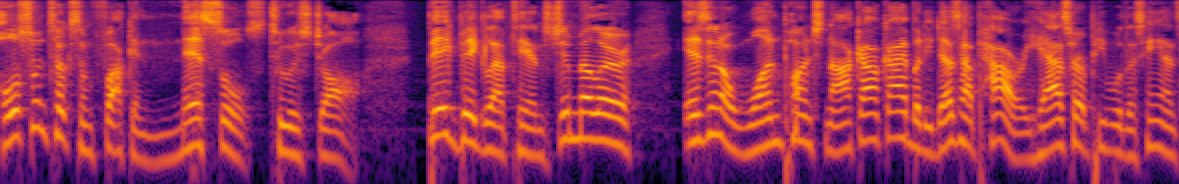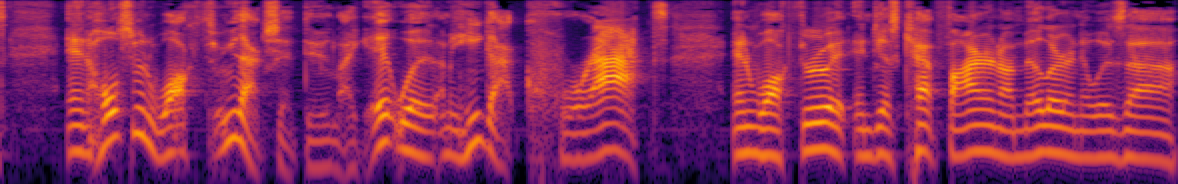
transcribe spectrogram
Holtzman took some fucking missiles to his jaw. Big, big left hands. Jim Miller isn't a one punch knockout guy, but he does have power. He has hurt people with his hands. And Holtzman walked through that shit, dude. Like it was, I mean, he got cracked and walked through it and just kept firing on Miller. And it was, uh,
